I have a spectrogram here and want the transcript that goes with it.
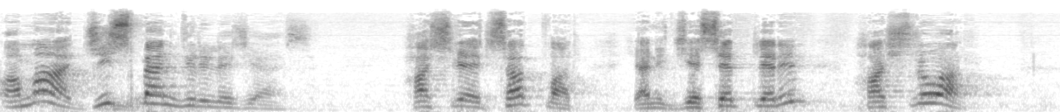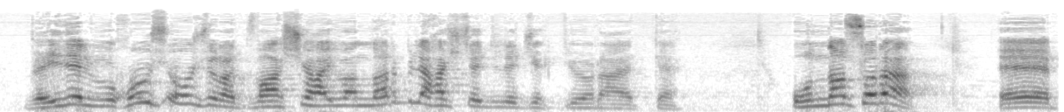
Ama cismen dirileceğiz. Haşre etsat var. Yani cesetlerin haşrı var. Ve idel vuhuş ucurat. Vahşi hayvanlar bile haşredilecek diyor ayette. Ondan sonra e,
